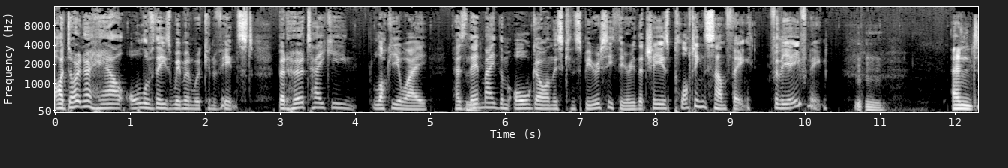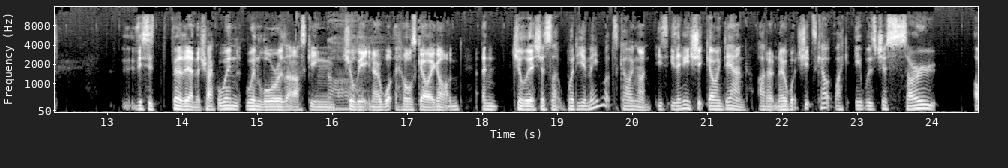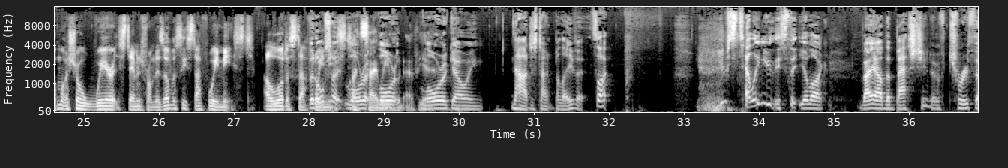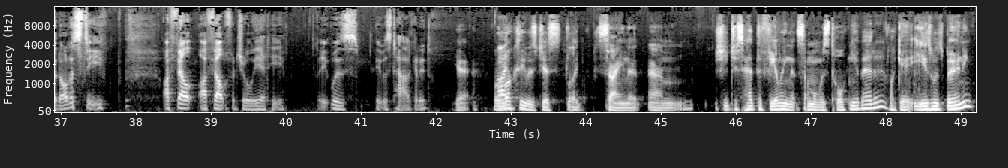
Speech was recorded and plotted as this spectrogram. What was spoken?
I don't know how all of these women were convinced, but her taking Lockie away has hmm. then made them all go on this conspiracy theory that she is plotting something for the evening. and this is further down the track. But when when Laura's asking Oh. Juliet, you know, what the hell's going on, and Juliet's just like, "What do you mean? What's going on? Is is any shit going down? I don't know what shit's going." Like it was just so. I'm not sure where it stems from. There's obviously stuff we missed. A lot of stuff But we also, missed. I'd Laura, we Laura, would have, yeah. Laura going, nah, I just don't believe it. It's like, who's telling you this that you're like, they are the bastion of truth and honesty? I felt, I felt for Juliet here. It was, it was targeted. Yeah. Well, I- Roxy was just like saying that um, she just had the feeling that someone was talking about her, like her ears was burning.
